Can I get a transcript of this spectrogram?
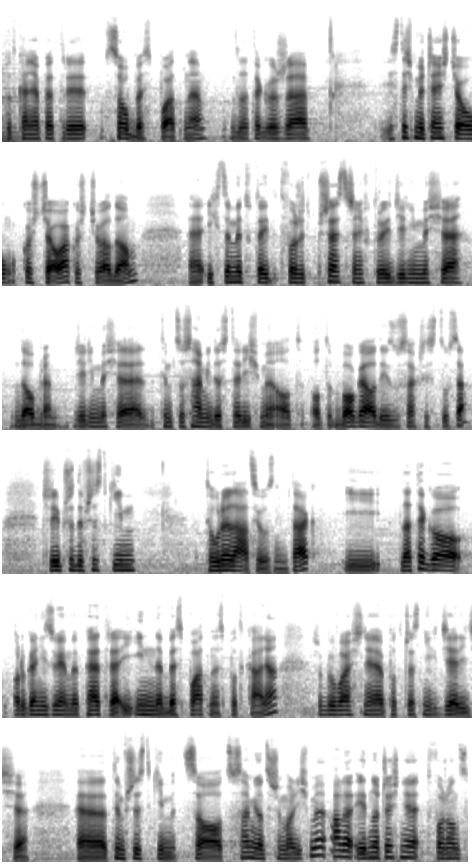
Spotkania Petry są bezpłatne, dlatego że jesteśmy częścią Kościoła, Kościoła Dom i chcemy tutaj tworzyć przestrzeń, w której dzielimy się dobrem. Dzielimy się tym, co sami dostaliśmy od, od Boga, od Jezusa Chrystusa, czyli przede wszystkim tą relacją z Nim, tak? I dlatego organizujemy Petrę i inne bezpłatne spotkania, żeby właśnie podczas nich dzielić się e, tym wszystkim, co, co sami otrzymaliśmy, ale jednocześnie tworząc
